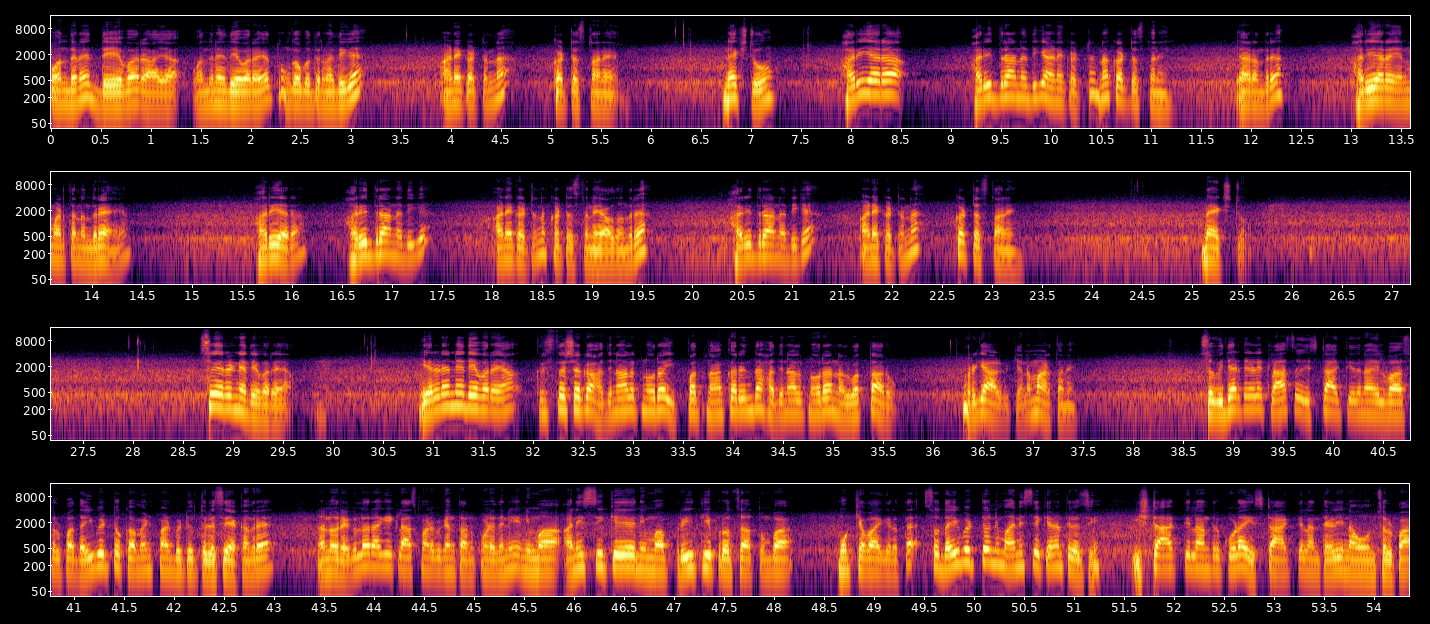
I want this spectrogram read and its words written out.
ಒಂದನೇ ದೇವರಾಯ. ಒಂದನೇ ದೇವರಾಯ ತುಂಗಭದ್ರ ನದಿಗೆ ಅಣೆಕಟ್ಟನ್ನು ಕಟ್ಟಿಸ್ತಾನೆ. ನೆಕ್ಸ್ಟು ಹರಿಹರ, ಹರಿದ್ರಾ ನದಿಗೆ ಅಣೆಕಟ್ಟನ್ನು ಕಟ್ಟಿಸ್ತಾನೆ. ಯಾರಂದರೆ? ಹರಿಹರ ಏನು ಮಾಡ್ತಾನಂದರೆ, ಹರಿಹರ, ಹರಿದ್ರಾ ನದಿಗೆ ಅಣೆಕಟ್ಟನ್ನು ಕಟ್ಟಿಸ್ತಾನೆ. ಯಾವುದಂದರೆ? ಹರಿದ್ರಾ ನದಿಗೆ ಅಣೆಕಟ್ಟನ್ನು ಕಟ್ಟಿಸ್ತಾನೆ. ನೆಕ್ಸ್ಟು ಸೊ ಎರಡನೇ ದೇವರಾಯ ಎರಡನೇ ದೇವರಾಯ ಕ್ರಿಸ್ತಶಕ ಹದಿನಾಲ್ಕು ನೂರ ಇಪ್ಪತ್ನಾಲ್ಕರಿಂದ ಹದಿನಾಲ್ಕು ನೂರ ನಲವತ್ತಾರು ವರೆಗೆ ಆಳ್ವಿಕೆಯನ್ನು ಮಾಡ್ತಾನೆ. ಸೊ ವಿದ್ಯಾರ್ಥಿಗಳಿಗೆ ಕ್ಲಾಸ್ ಇಷ್ಟ ಆಗ್ತಿದೆನಾ ಇಲ್ವಾ ಸ್ವಲ್ಪ ದಯವಿಟ್ಟು ಕಮೆಂಟ್ ಮಾಡಿಬಿಟ್ಟು ತಿಳಿಸಿ. ಯಾಕಂದರೆ ನಾನು ರೆಗ್ಯುಲರ್ ಆಗಿ ಕ್ಲಾಸ್ ಮಾಡಬೇಕಂತ ಅಂದ್ಕೊಂಡಿದ್ದೀನಿ ನಿಮ್ಮ ಅನಿಸಿಕೆ, ನಿಮ್ಮ ಪ್ರೀತಿ, ಪ್ರೋತ್ಸಾಹ ತುಂಬ ಮುಖ್ಯವಾಗಿರುತ್ತೆ. ಸೊ ದಯವಿಟ್ಟು ನಿಮ್ಮ ಅನಿಸಿಕೆನ ತಿಳಿಸಿ. ಇಷ್ಟ ಆಗ್ತಿಲ್ಲ ಅಂದರೂ ಕೂಡ ಇಷ್ಟ ಆಗ್ತಿಲ್ಲ ಅಂಥೇಳಿ ನಾವು ಒಂದು ಸ್ವಲ್ಪ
